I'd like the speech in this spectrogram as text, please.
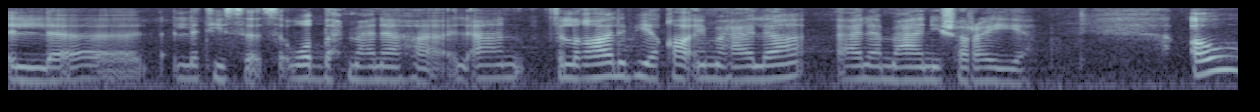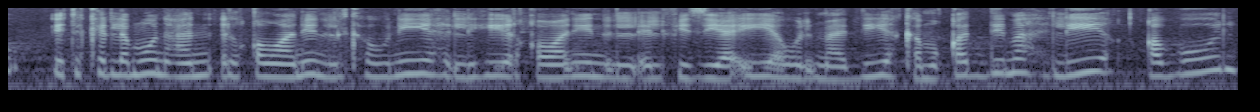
التي سأوضح معناها الآن في الغالب هي قائمة على على معاني شرعية. أو يتكلمون عن القوانين الكونية اللي هي القوانين الفيزيائية والمادية كمقدمة لقبول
